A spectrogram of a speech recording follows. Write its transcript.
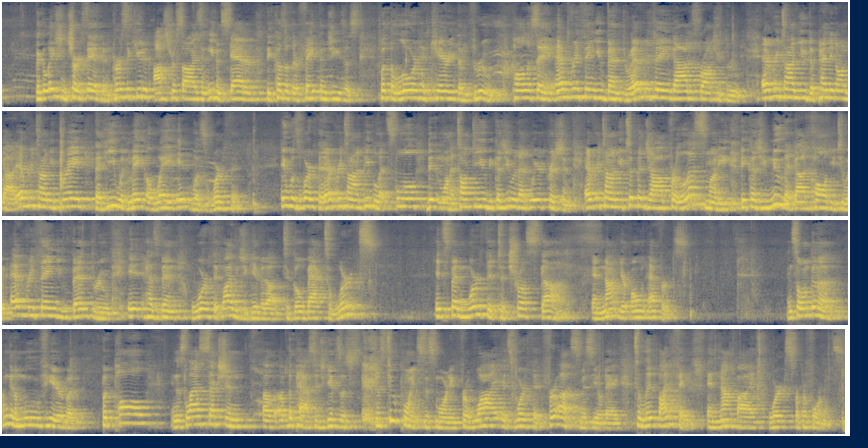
The Galatian church, they had been persecuted, ostracized, and even scattered because of their faith in Jesus. But the Lord had carried them through. Paul is saying, Everything you've been through, everything God has brought you through, every time you depended on God, every time you prayed that He would make a way, it was worth it. It was worth it every time people at school didn't want to talk to you because you were that weird Christian. Every time you took a job for less money because you knew that God called you to it. Everything you've been through, it has been worth it. Why would you give it up to go back to works? It's been worth it to trust God and not your own efforts. And so I'm gonna I'm gonna move here, but but Paul in this last section of, of the passage gives us just two points this morning for why it's worth it for us, Missio Dei, to live by faith and not by works or performance.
